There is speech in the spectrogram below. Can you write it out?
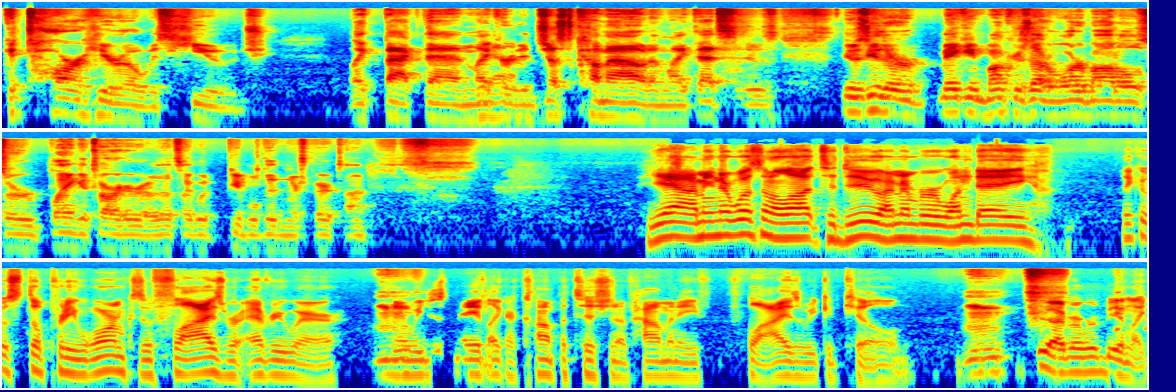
Guitar Hero was huge. Like back then, like yeah. or it had just come out, and like that's it was it was either making bunkers out of water bottles or playing Guitar Hero. That's like what people did in their spare time. Yeah, I mean, there wasn't a lot to do. I remember one day, I think it was still pretty warm because the flies were everywhere, mm-hmm. and we just made like a competition of how many flies we could kill. Mm-hmm. I remember being like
